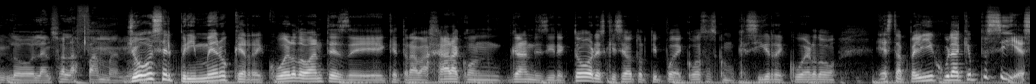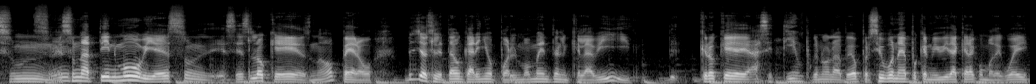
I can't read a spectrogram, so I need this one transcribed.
lo lanzó a la fama, ¿no? Yo es el primero que recuerdo antes de que trabajara con grandes directores, que hiciera otro tipo de cosas, como que sí recuerdo esta película, que pues sí, es, un, Sí. es una teen movie, es, un- es, es lo que es, ¿no? Pero pues, yo sí le tengo cariño por el momento en el que la vi y creo que hace tiempo que no la veo, pero sí hubo una época en mi vida que era como de, güey,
